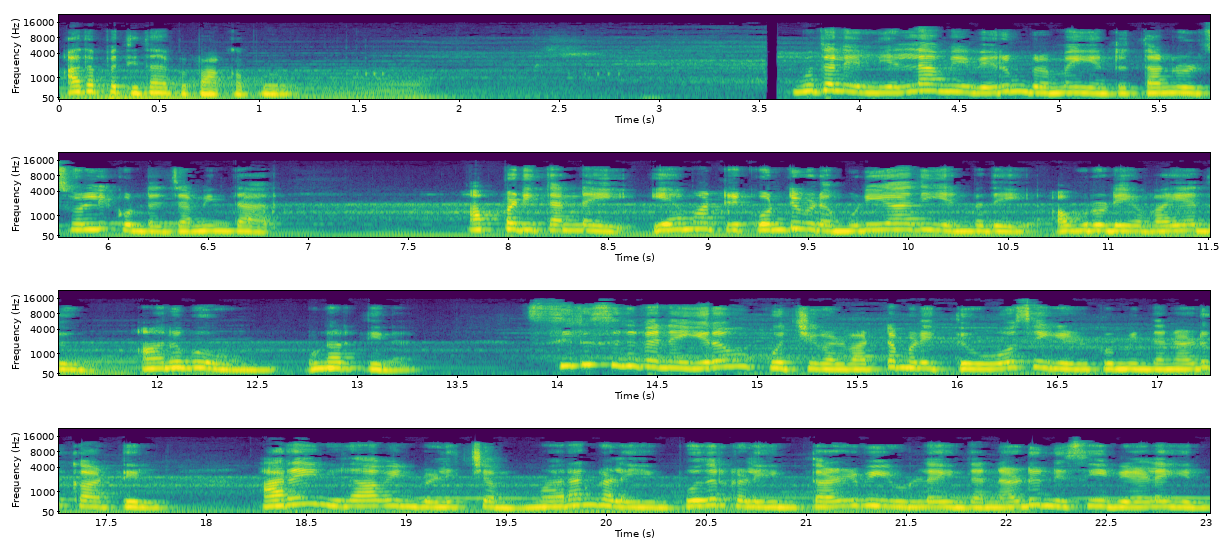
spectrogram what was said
அதை பத்தி தான் இப்ப பார்க்க போறோம். முதலில் எல்லாமே வெறும் பிரமை என்று தன்னுள் சொல்லிக் கொண்ட ஜமீன்தார். அப்படி தன்னை ஏமாற்றி கொண்டுவிட முடியாது என்பதை அவருடைய வயதும் அனுபவமும் உணர்த்தின. சிறு சிறுவென இரவு பூச்சிகள் வட்டமடித்து ஓசை எழுப்பும் இந்த நடுக்காட்டில் அரை நிலாவின் வெளிச்சம் மரங்களையும் புதர்களையும் தழுவியுள்ள இந்த நடுநிசி வேளையில்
